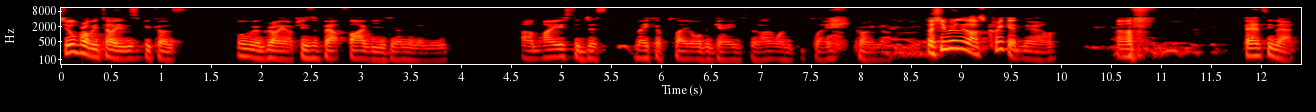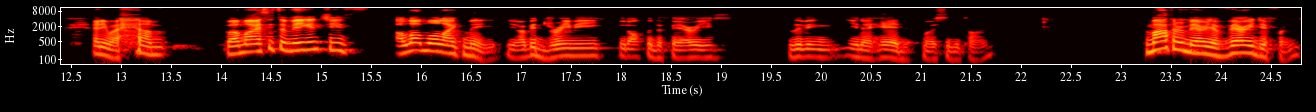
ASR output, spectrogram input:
she'll probably tell you this because when we were growing up, she's about five years younger than me. Um, I used to just make her play all the games that I wanted to play growing up. So she really loves cricket now. Um, fancy that. Anyway, um, but my sister Megan, she's a lot more like me. You know, a bit dreamy, a bit off with the fairies, living in her head most of the time. Martha and Mary are very different.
